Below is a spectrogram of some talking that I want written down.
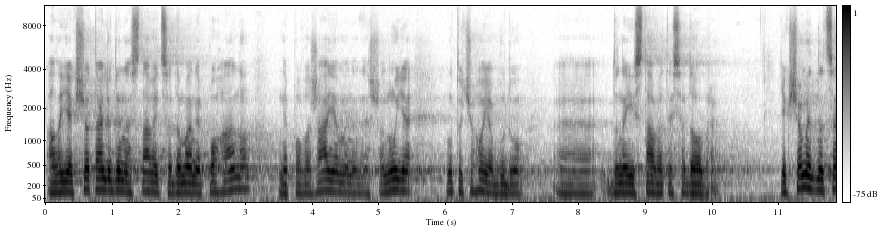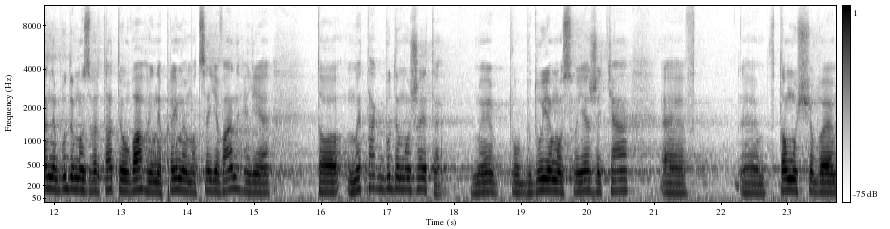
Але якщо та людина ставиться до мене погано, не поважає мене, не шанує, ну то чого я буду е, до неї ставитися добре? Якщо ми на це не будемо звертати увагу і не приймемо це Євангеліє, то ми так будемо жити. Ми побудуємо своє життя е, в, е, в тому, щоб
